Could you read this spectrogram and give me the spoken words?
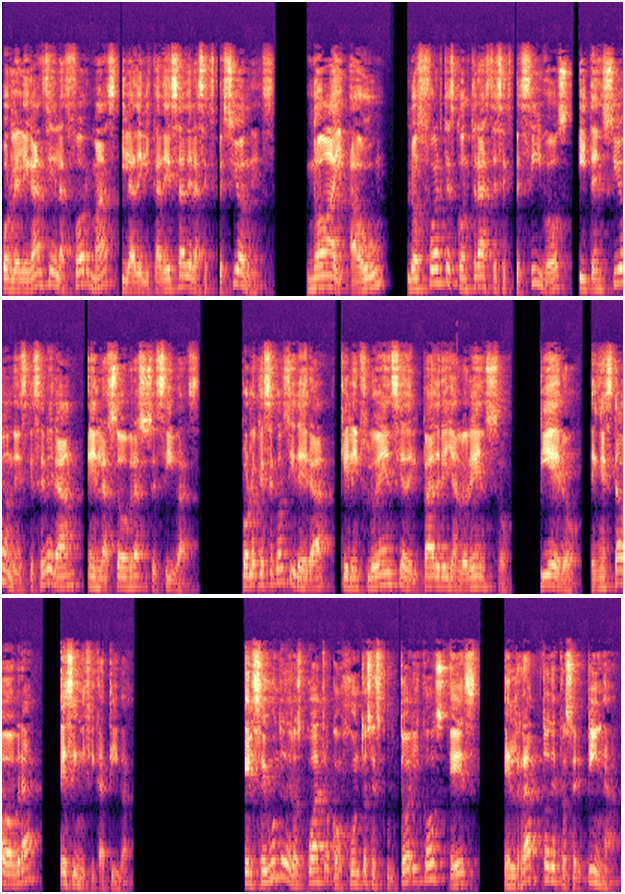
por la elegancia de las formas y la delicadeza de las expresiones. No hay aún los fuertes contrastes expresivos y tensiones que se verán en las obras sucesivas, por lo que se considera que la influencia del padre Gian Lorenzo, Piero, en esta obra es significativa. El segundo de los cuatro conjuntos escultóricos es El rapto de Proserpina,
